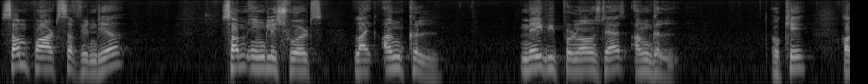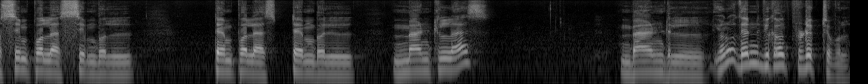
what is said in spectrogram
some parts of India some English words like uncle may be pronounced as ungle okay? As simple as symbol temple as temple mantle as mandel you know then it becomes predictable.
